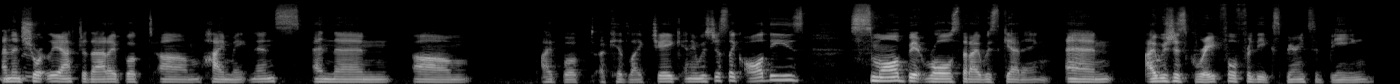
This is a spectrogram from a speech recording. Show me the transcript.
And then mm-hmm. shortly after that, I booked um, High Maintenance, and then um, I booked A Kid Like Jake, and it was just like all these small bit roles that I was getting, and I was just grateful for the experience of being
